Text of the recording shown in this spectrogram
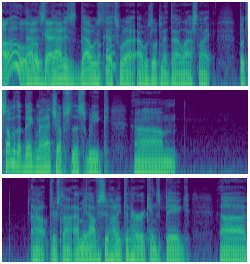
Oh, That is okay. that is that was Okay. that's what I, I was looking at that last night. But some of the big matchups this week, um, I don't, there's not. I mean, obviously Huntington Hurricanes big, uh,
